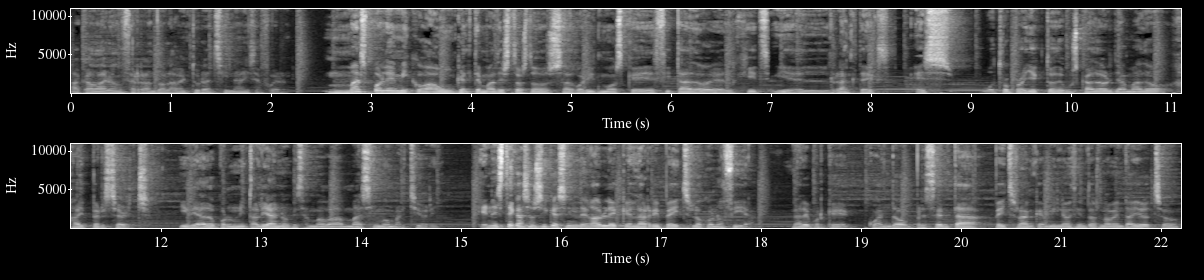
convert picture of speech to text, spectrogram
acabaron cerrando la aventura china y se fueron. Más polémico aún que el tema de estos dos algoritmos que he citado, el HITS y el RankText, es otro proyecto de buscador llamado HyperSearch, ideado por un italiano que se llamaba Massimo Marchiori. En este caso sí que es innegable que Larry Page lo conocía, ¿vale? Porque cuando presenta PageRank en 1998,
